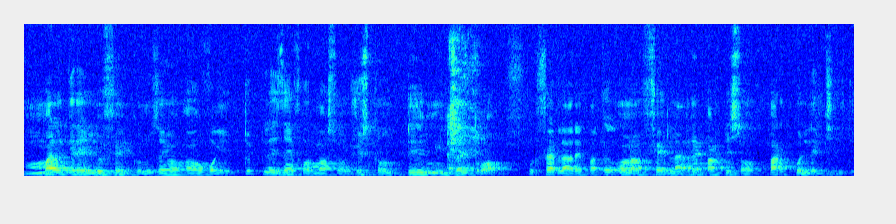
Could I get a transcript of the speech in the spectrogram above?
malgré le fait que nous ayons envoyé toutes les informations jusqu'en 2023 pour faire la répartition, on a fait la répartition par collectivité.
